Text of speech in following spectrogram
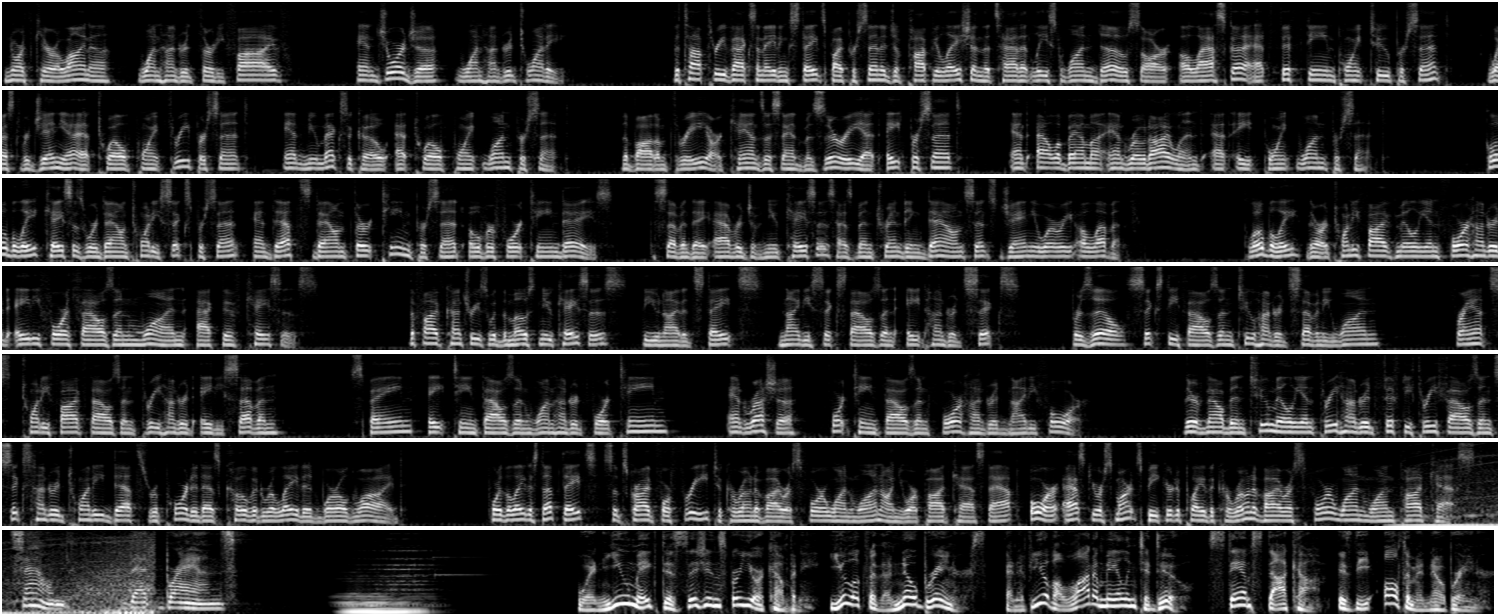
North Carolina, 135, and Georgia 120. The top three vaccinating states by percentage of population that's had at least one dose are Alaska at 15.2%, West Virginia at 12.3%, and New Mexico at 12.1%. The bottom three are Kansas and Missouri at 8%, and Alabama and Rhode Island at 8.1%. Globally, cases were down 26% and deaths down 13% over 14 days. The seven day average of new cases has been trending down since January 11th. Globally, there are 25,484,001 active cases. The five countries with the most new cases the United States, 96,806, Brazil, 60,271, France 25,387, Spain 18,114, and Russia 14,494. There have now been 2,353,620 deaths reported as COVID related worldwide. For the latest updates, subscribe for free to Coronavirus 411 on your podcast app or ask your smart speaker to play the Coronavirus 411 podcast. Sound that brands. When you make decisions for your company, you look for the no brainers. And if you have a lot of mailing to do, stamps.com is the ultimate no brainer.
